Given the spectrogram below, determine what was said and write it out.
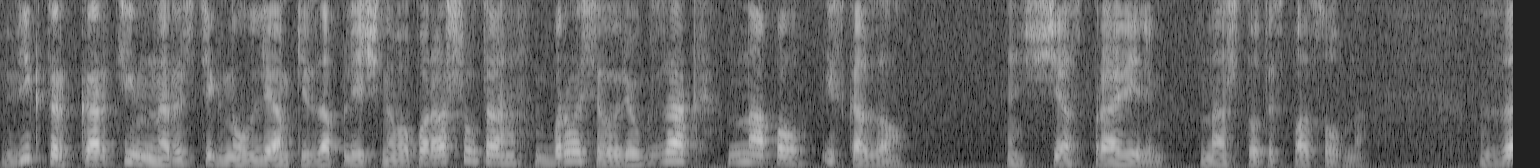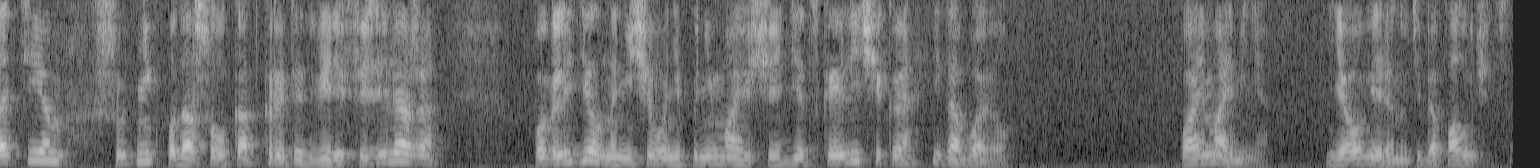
Виктор картинно расстегнул лямки заплечного парашюта, бросил рюкзак на пол и сказал «Сейчас проверим, на что ты способна». Затем шутник подошел к открытой двери фюзеляжа, поглядел на ничего не понимающее детское личико и добавил. «Поймай меня, я уверен, у тебя получится».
